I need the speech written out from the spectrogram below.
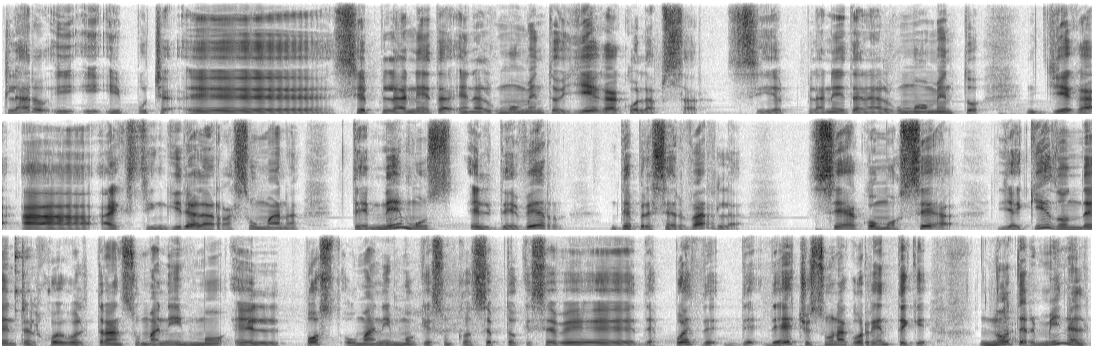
Claro, y, pucha, eh, si el planeta en algún momento llega a colapsar, si el planeta en algún momento llega a, a extinguir a la raza humana, tenemos el deber de preservarla, sea como sea. Y aquí es donde entra el juego el transhumanismo, el posthumanismo, que es un concepto que se ve después. De, de, hecho, es una corriente que no termina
